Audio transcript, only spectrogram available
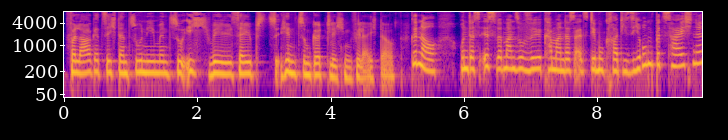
verlagert sich dann zunehmend zu ich will selbst hin zum Göttlichen vielleicht auch. Genau. Und das ist, wenn man so will, kann man das als Demokratisierung bezeichnen.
